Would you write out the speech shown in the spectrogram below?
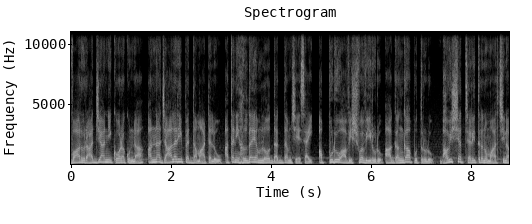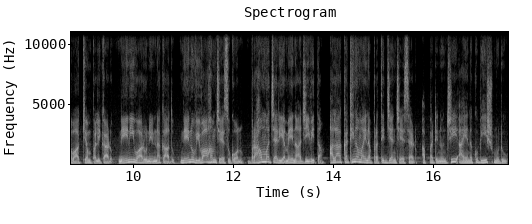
వారు రాజ్యాన్ని కోరకుండా అన్న జాలరి పెద్ద మాటలు అతని హృదయంలో దగ్ధం చేశాయి. అప్పుడు ఆ విశ్వవీరుడు ఆ గంగాపుత్రుడు భవిష్యత్ చరిత్రను మార్చిన వాక్యం పలికాడు. నేని వారు నిన్న కాదు. నేను వివాహం చేసుకోను. బ్రహ్మచర్యమే నా జీవితం. అలా కఠినమైన ప్రతిజ్ఞం చేశాడు. అప్పటి నుంచి ఆయనకు భీష్ముడు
